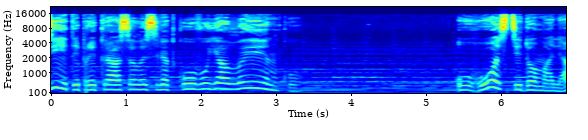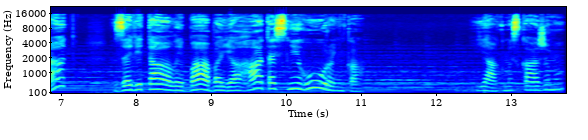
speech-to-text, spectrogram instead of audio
діти прикрасили святкову ялинку. У гості до малят завітали баба Яга та Снігуронька. Як ми скажемо?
